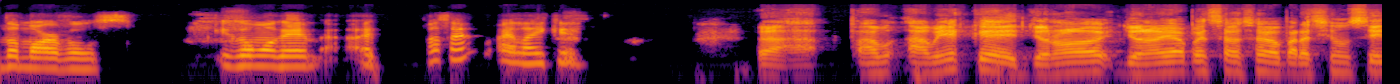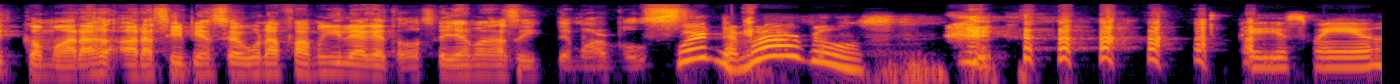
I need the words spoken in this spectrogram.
The Marvels. Y como que, no sé, I like it. A, a, mí es que yo no, yo no había pensado que se me parecía un sitcom, ahora, ahora sí pienso en una familia que todos se llaman así, The Marvels. We're the Marvels. Ay, Dios mío.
